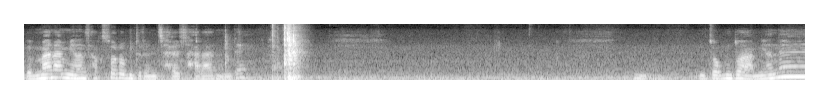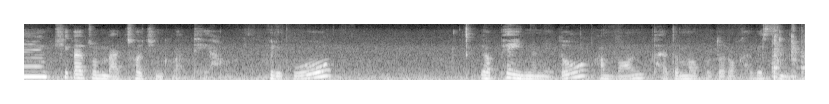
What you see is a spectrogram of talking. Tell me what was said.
웬만하면 삭소름들은 잘 자라는데 음, 이 정도 하면은 키가 좀 맞춰진 것 같아요. 그리고 옆에 있는 애도 한번 다듬어 보도록 하겠습니다.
